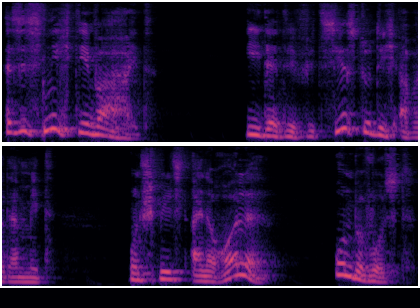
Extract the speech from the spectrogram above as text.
Es ist nicht die Wahrheit. Identifizierst du dich aber damit und spielst eine Rolle, unbewusst,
